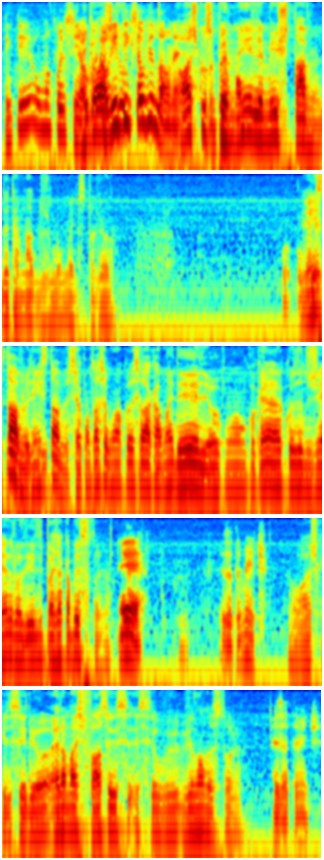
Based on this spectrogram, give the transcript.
Tem que ter uma coisa assim. É Algu alguém que tem que ser o vilão, né? Eu acho que o Não Superman ele é meio estável em determinados momentos, tá ligado? Ele é instável, ele é instável. Se acontece alguma coisa, sei lá, com a mãe dele ou com qualquer coisa do gênero ali, ele perde a cabeça, tá ligado? É, exatamente. Eu acho que ele seria. Era mais fácil esse, esse ser o vilão da história. Exatamente.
